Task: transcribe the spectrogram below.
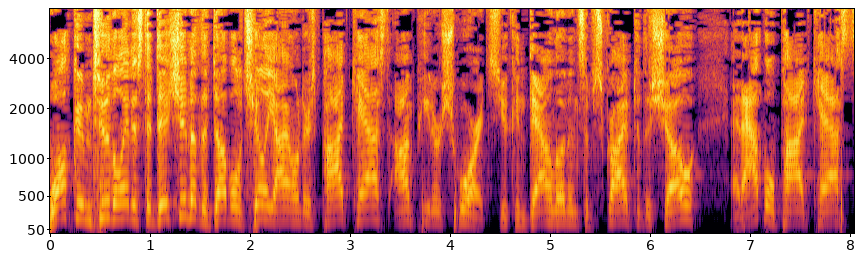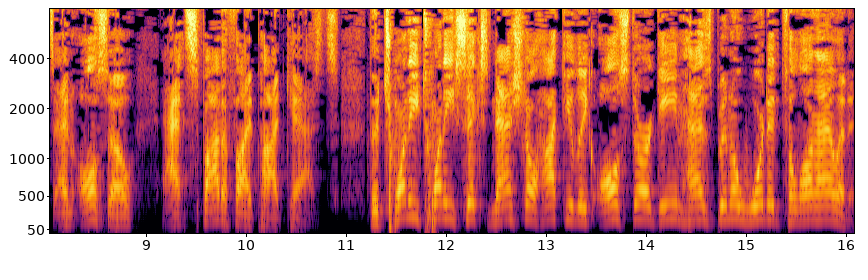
Welcome to the latest edition of the Double Chili Islanders podcast. I'm Peter Schwartz. You can download and subscribe to the show at Apple Podcasts and also at Spotify Podcasts. The 2026 National Hockey League All-Star Game has been awarded to Long Island.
